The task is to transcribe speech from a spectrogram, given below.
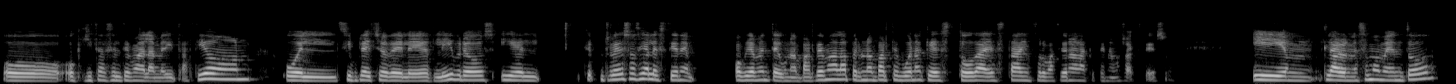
o, quizás el tema de la meditación o el simple hecho de leer libros y el redes sociales tiene obviamente una parte mala, pero una parte buena que es toda esta información a la que tenemos acceso. Y mm, claro, en ese momento,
